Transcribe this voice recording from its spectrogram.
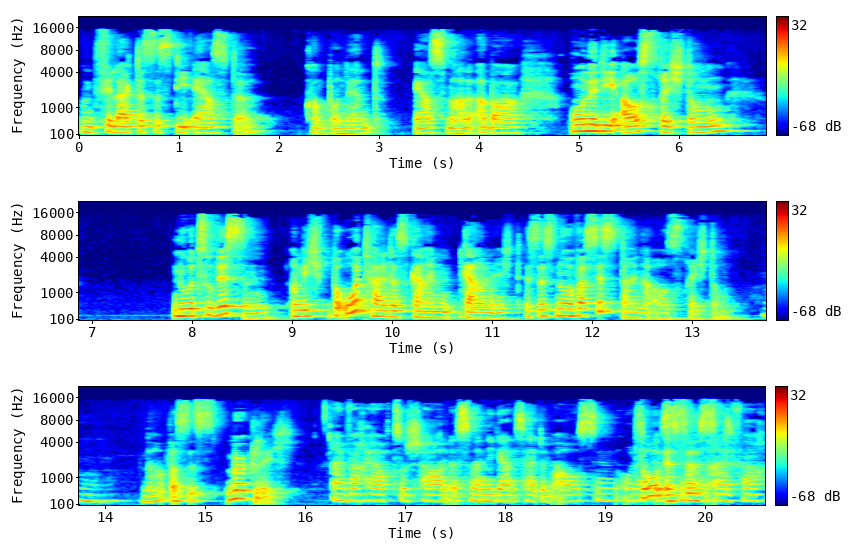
und vielleicht das ist die erste Komponent erstmal, aber ohne die Ausrichtung nur zu wissen. Und ich beurteile das gar, gar nicht. Es ist nur, was ist deine Ausrichtung? Mhm. Ne? Was ist möglich? Einfach ja auch zu schauen, ist man die ganze Zeit im Außen oder so ist, man es. einfach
